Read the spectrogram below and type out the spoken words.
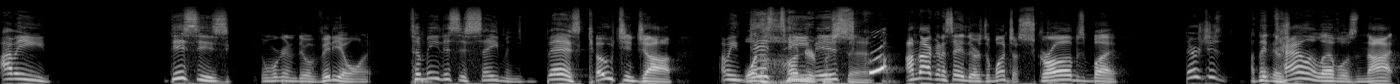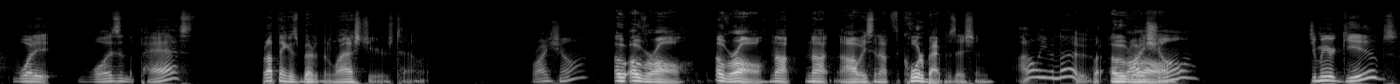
I mean, this is. And we're going to do a video on it. To me, this is Saban's best coaching job. I mean, this team is. 100%. Scrub- I'm not going to say there's a bunch of scrubs, but there's just I think the talent level is not what it was in the past. but I think it's better than last year's talent. Bryce Young, O- overall, overall, not not obviously not the quarterback position, I don't even know. but overall, Bryce Young, Jahmyr Gibbs.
